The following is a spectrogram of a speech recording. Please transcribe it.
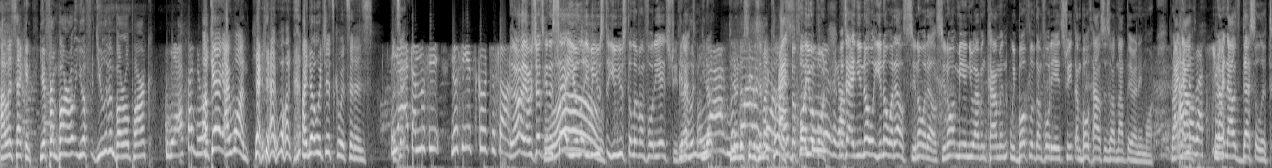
Uh, one second. You're from Borough. You're, do you live in Borough Park? Yes, I do. Okay, I won. Yeah, yeah, I won. I know which Itzkowitz it is. Yes, I'm no see, no see, it's good to son. No, I was just gonna say you Whoa. you used to you used to live on 48th Street, You know right? who- you know- Yeah, you know Nussi before I was in my born, class. And before you were born. years ago. What's that? And you know what? You know what else? You know what else? You know what me and you have in common? We both lived on 48th Street, and both houses are not there anymore. Right I now, know that's true. right now it's desolate.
